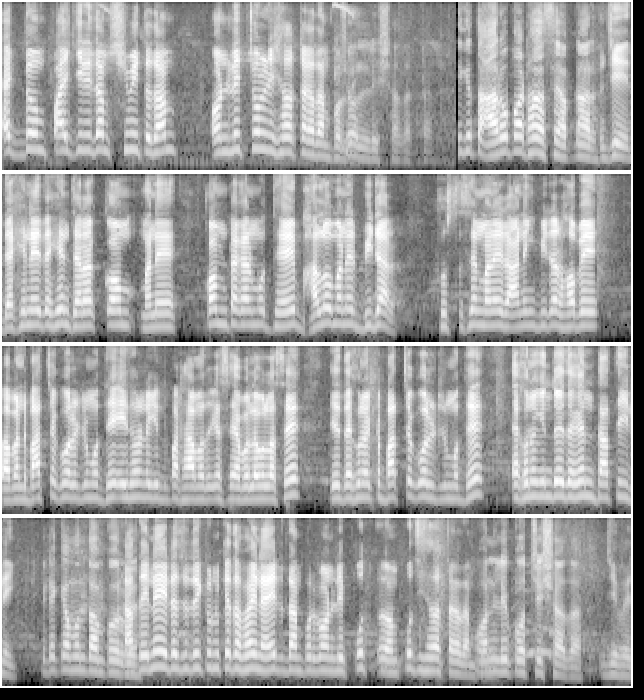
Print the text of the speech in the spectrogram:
একদম পাইকারি দাম সীমিত দাম অনলি চল্লিশ হাজার টাকা দাম পড়বে। চল্লিশ হাজার টাকা। এদিকে তো আরও পাঠা আছে আপনার। জি দেখেন এই দেখেন যারা কম মানে কম টাকার মধ্যে ভালো মানের বিডার খুঁজতেছেন মানে রানিং বিডার হবে বা মানে বাচ্চা কোয়ালিটির মধ্যে এই ধরনের কিন্তু পাঠা আমাদের কাছে অ্যাভেলেবল আছে। এই যে দেখুন একটা বাচ্চা কোয়ালিটির মধ্যে এখনও কিন্তু এই দেখেন দাঁতেই নেই। এটা কেমন দাম পড়বে? দাঁতেই নেই এটা যদি কোনো কেতা ভাই না এটার দাম পড়বে অনলি পঁচিশ হাজার টাকা দাম অনলি পঁচিশ হাজার। জি ভাই।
